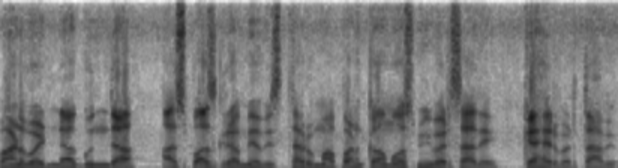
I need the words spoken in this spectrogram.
ભાણવડના ગુંદા આસપાસ ગ્રામ્ય વિસ્તારોમાં પણ કમોસમી વરસાદે કહેર વર્તાવ્યો.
